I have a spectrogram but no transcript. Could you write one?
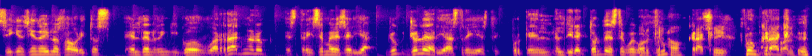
siguen siendo ahí los favoritos Elden Ring y God of War Ragnarok. Stray se merecería, yo, yo le daría a Stray este, porque el, el director de este juego ¿Por qué fue no? un crack. Sí, Fue un crack.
